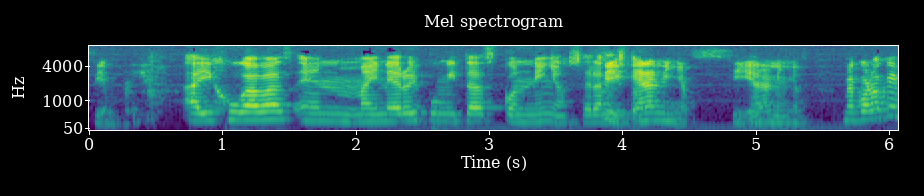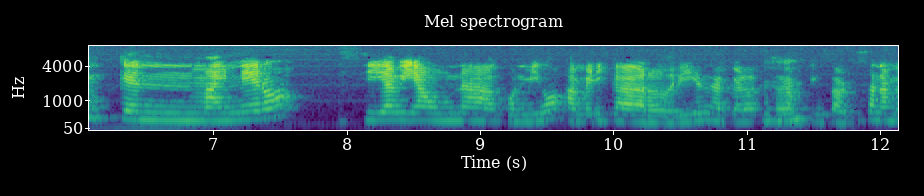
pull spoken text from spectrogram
siempre. Ahí jugabas en Mainero y Pumitas con niños, ¿eran Sí, eran niños, sí, eran niños. Me acuerdo que, que, en Mainero sí había una conmigo, América Rodríguez, me acuerdo que ahorita están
